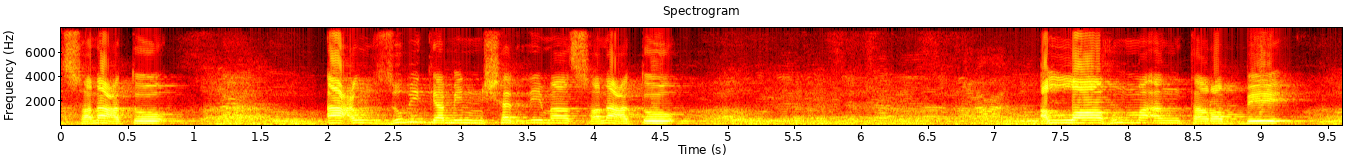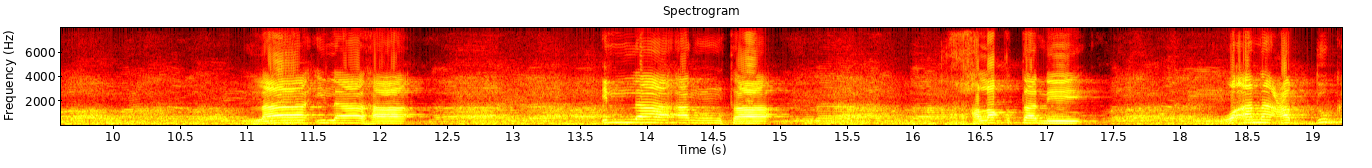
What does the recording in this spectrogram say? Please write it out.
صنعت أعوذ بك من شر ما صنعت اللهم أنت ربي لا إله إلا أنت خلقتني وأنا عبدك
